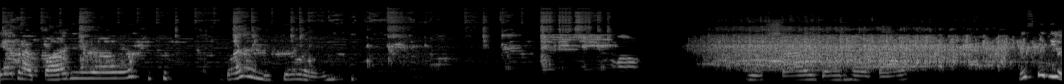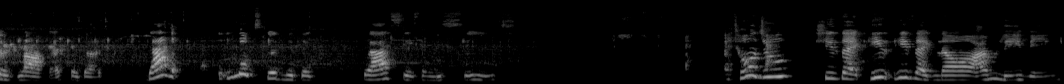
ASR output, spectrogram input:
Get that body roll. what are you doing? You're shy, don't hold back. This video is long, I forgot. That it looks good with the glasses and the suit. I told you. She's like he he's like, no, I'm leaving.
